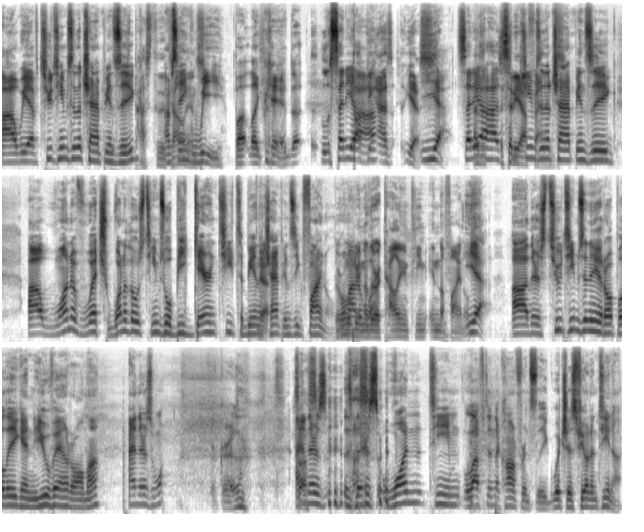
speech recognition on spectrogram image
Uh, we have two teams in the Champions League. The I'm saying we, but like, okay, the Serie A. Talking as yes. Yeah, Serie A a- has Serie two A teams in the. Champions League. Uh, one of which, one of those teams will be guaranteed to be in the Yeah. Champions League final. There no will be another what. Italian team in the final. Yeah. Uh, there's two teams in the Europa League and Juve and Roma, and there's one. and there's there's one team left in the Conference League, which is Fiorentina.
